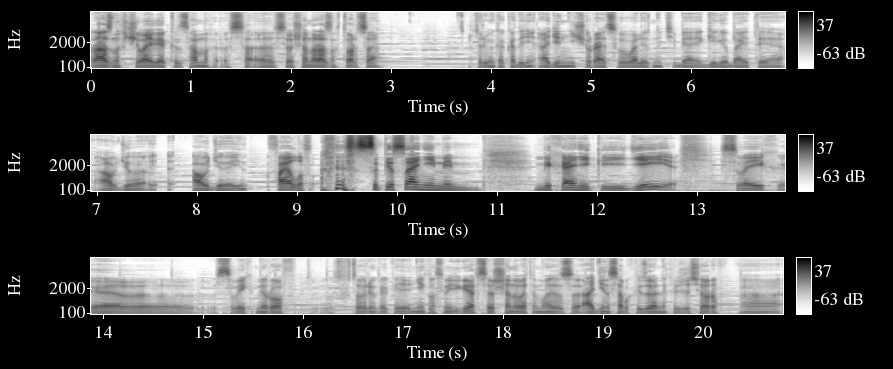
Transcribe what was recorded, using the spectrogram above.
разных человека, самых, э, совершенно разных творца. В то время как один, один не чурается вываливает на тебя гигабайты аудио, аудио файлов с описаниями м- механики и идей своих, э, своих миров. В то время как Николас Медигреф совершенно в этом один из самых визуальных режиссеров, э,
